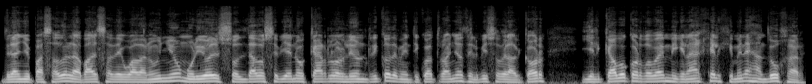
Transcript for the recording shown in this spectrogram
del año pasado en la balsa de Guadanuño murió el soldado sevillano Carlos León Rico de 24 años del Viso del Alcor y el cabo cordobés Miguel Ángel Jiménez Andújar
